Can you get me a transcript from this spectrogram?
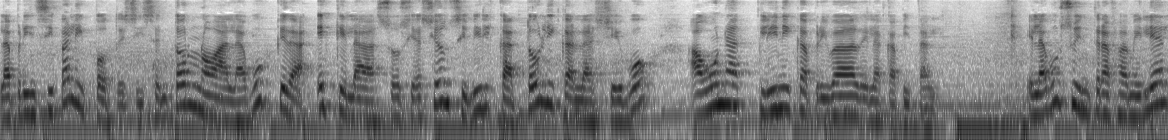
La principal hipótesis en torno a la búsqueda es que la Asociación Civil Católica la llevó a una clínica privada de la capital el abuso intrafamiliar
